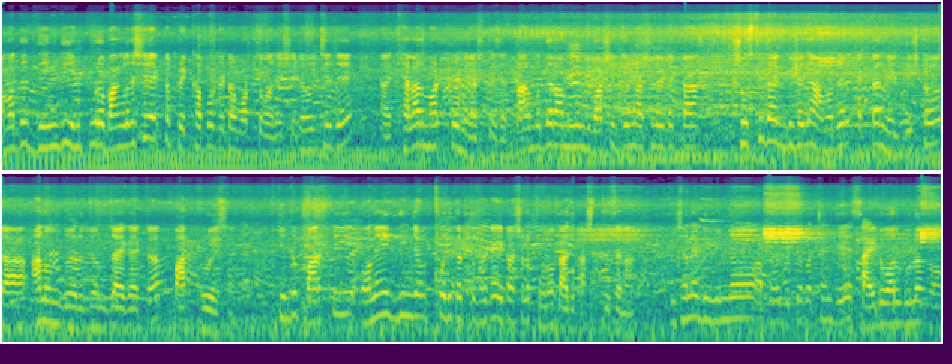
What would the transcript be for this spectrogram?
আমাদের দিন দিন পুরো বাংলাদেশের একটা প্রেক্ষাপট এটা বর্তমানে, সেটা হচ্ছে যে খেলার মাঠ কমে আসতেছে। তার মধ্যে রামগঞ্জবাসীর জন্য আসলে এটা একটা স্বস্তিদায়ক বিষয় যে আমাদের একটা নির্দিষ্ট আনন্দের জন্য জায়গা একটা পার্ক রয়েছে। কিন্তু পার্কটি অনেক দিন যাবত পরিত্যক্ত থাকে, এটা আসলে কোনো কাজ আসতেছে না। পিছনে বিভিন্ন আপনারা দেখতে পাচ্ছেন যে সাইড ওয়ালগুলো রং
